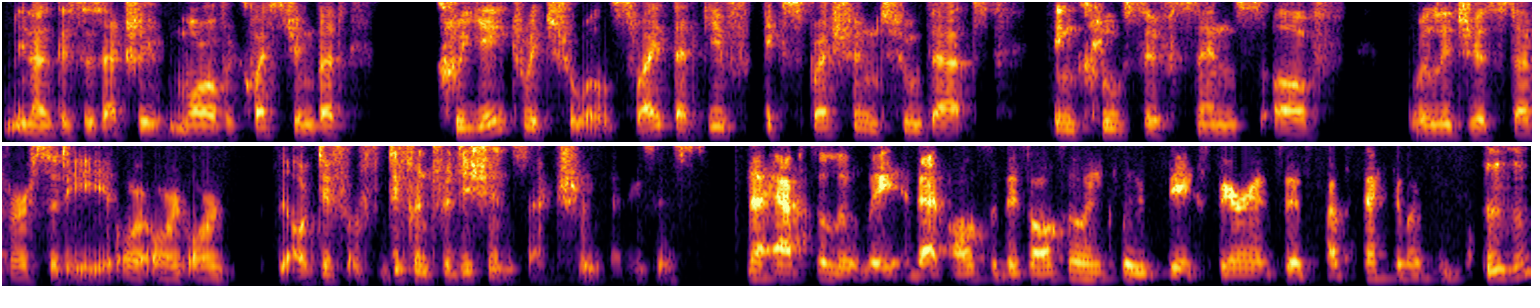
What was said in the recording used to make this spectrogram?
you know, this is actually more of a question, but create rituals, right, that give expression to that inclusive sense of religious diversity or or or, or different different traditions actually that exist. No, absolutely. That also this also includes the experiences of secular people mm-hmm.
